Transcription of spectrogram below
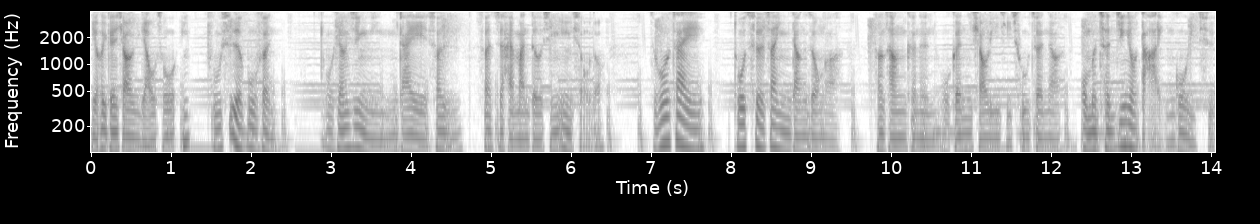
也会跟小李聊说，诶，服饰的部分，我相信你应该也算算是还蛮得心应手的。只不过在多次的战役当中啊，常常可能我跟小李一起出征啊，我们曾经有打赢过一次，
